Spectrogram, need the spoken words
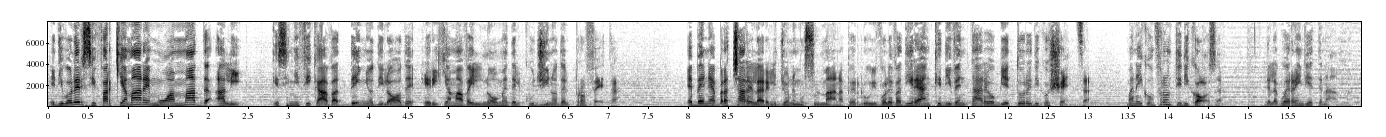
e di volersi far chiamare Muhammad Ali, che significava degno di lode e richiamava il nome del cugino del profeta. Ebbene, abbracciare la religione musulmana per lui voleva dire anche diventare obiettore di coscienza. Ma nei confronti di cosa? Della guerra in Vietnam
